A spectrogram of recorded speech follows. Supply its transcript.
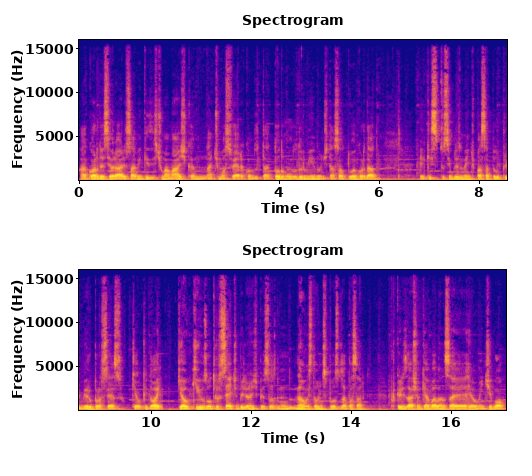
acordam esse horário, sabem que existe uma mágica na atmosfera quando tá todo mundo dormindo, onde tá só tu acordado. É que se tu simplesmente passar pelo primeiro processo, que é o que dói, que é o que os outros 7 bilhões de pessoas do mundo não estão dispostos a passar, porque eles acham que a balança é realmente igual,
